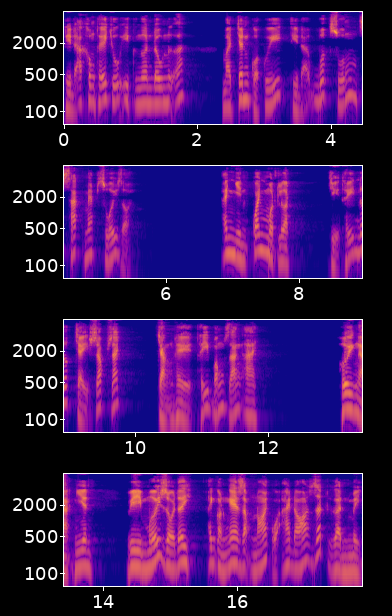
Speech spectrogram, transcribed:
thì đã không thấy chú Y Cương Ngân đâu nữa, mà chân của quý thì đã bước xuống sát mép suối rồi. Anh nhìn quanh một lượt, chỉ thấy nước chảy róc rách, chẳng hề thấy bóng dáng ai. Hơi ngạc nhiên, vì mới rồi đây anh còn nghe giọng nói của ai đó rất gần mình.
